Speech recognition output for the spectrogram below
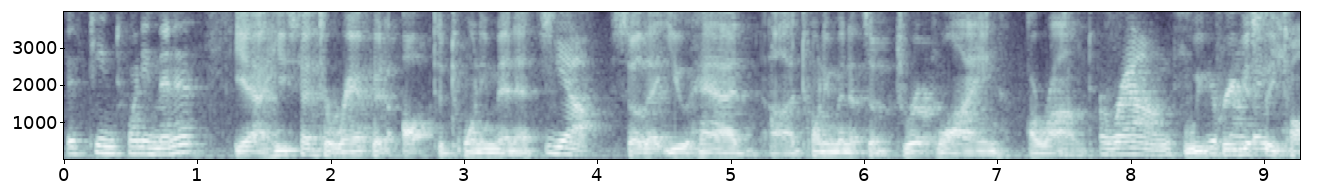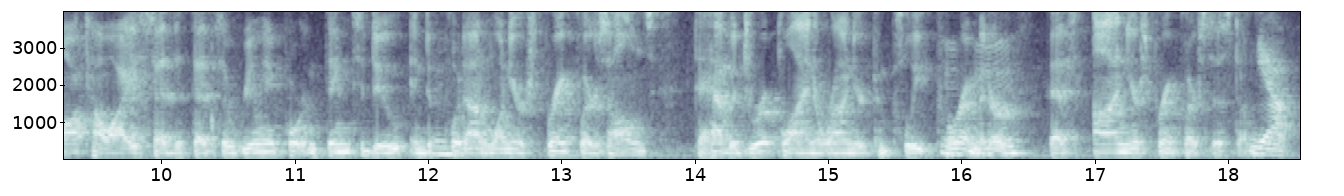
15, 20 minutes? Yeah, he said to ramp it up to 20 minutes. Yeah. So that you had uh, 20 minutes of drip line around. Around. We previously foundation. talked how I said that that's a really important thing to do and to put Mm-hmm. on one of your sprinkler zones to have a drip line around your complete perimeter that's on your sprinkler system. Mm-hmm. Yeah.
